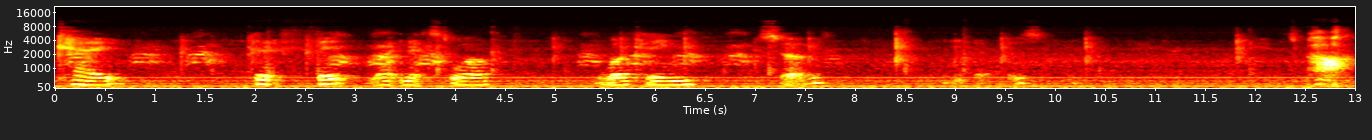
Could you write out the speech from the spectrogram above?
Okay. Can it fit right next to our working service? Yes. It's park.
